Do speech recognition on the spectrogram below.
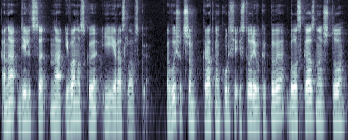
Она делится на Ивановскую и Ярославскую. Вышедшем кратком курсе истории ВКПБ было сказано, что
